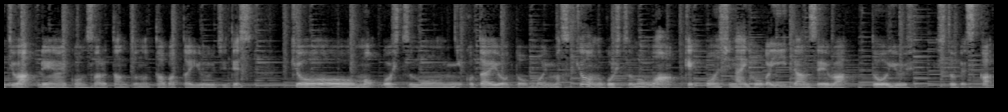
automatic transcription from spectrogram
にちは。恋愛コンサルタントの田畑裕二です。今日もご質問に答えようと思います。今日のご質問は結婚しない方がいい男性はどういう人ですか？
